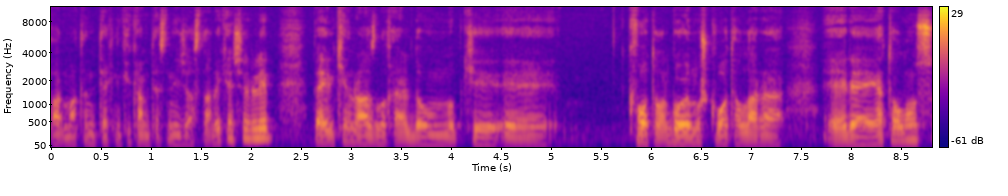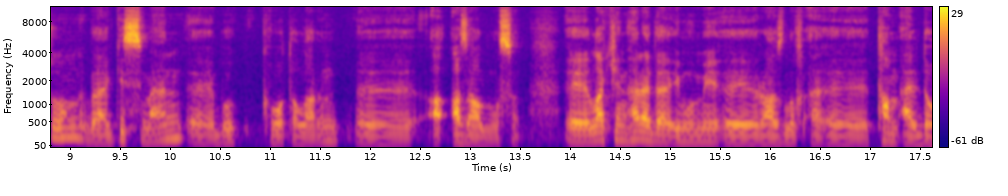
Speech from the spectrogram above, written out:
formatın texniki komitəsinin iclasları keçirilib və ilkin razılıq əldə olunub ki, kvotalar, qoyulmuş kvotalara e, riayət olunsun və qismən e, bu kvotaların e, azaldılsın. Lakin hələ də ümumi razılıq tam əldə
